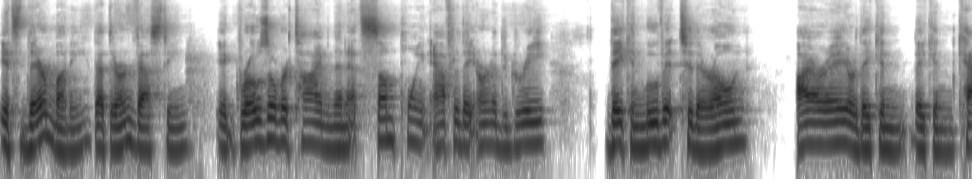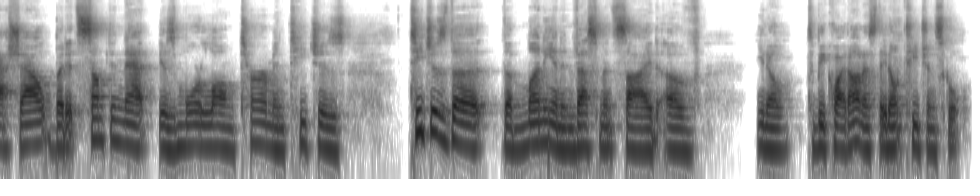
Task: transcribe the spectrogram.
it's their money that they're investing, it grows over time, and then at some point after they earn a degree, they can move it to their own IRA or they can they can cash out, but it's something that is more long term and teaches teaches the the money and investment side of, you know, to be quite honest, they don't teach in school.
